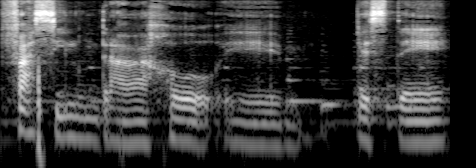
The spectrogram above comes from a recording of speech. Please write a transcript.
fácil un trabajo eh, que esté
